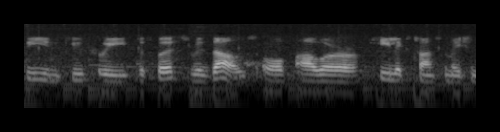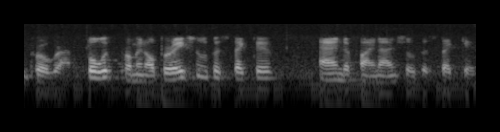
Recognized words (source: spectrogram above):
see in Q3 the first results of our Helix transformation program, both from an operational perspective and a financial perspective.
